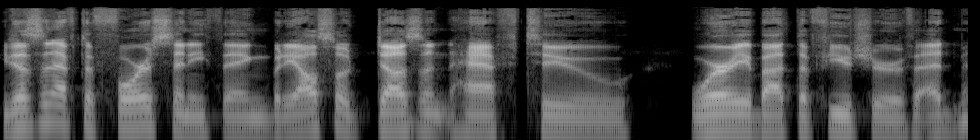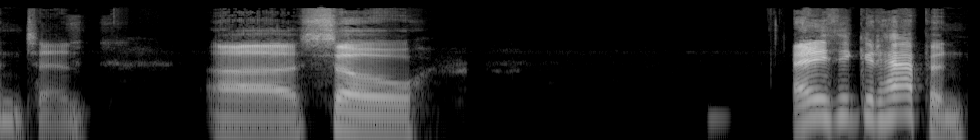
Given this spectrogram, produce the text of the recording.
He doesn't have to force anything, but he also doesn't have to worry about the future of Edmonton. Uh, so anything could happen.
